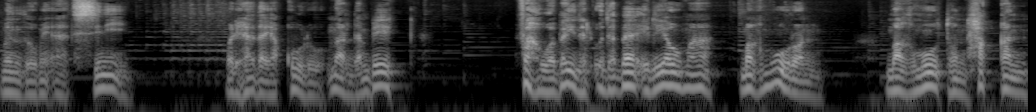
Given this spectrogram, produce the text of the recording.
منذ مئات السنين. ولهذا يقول مردنبيك فهو بين الأدباء اليوم مغمور مغموط حقا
